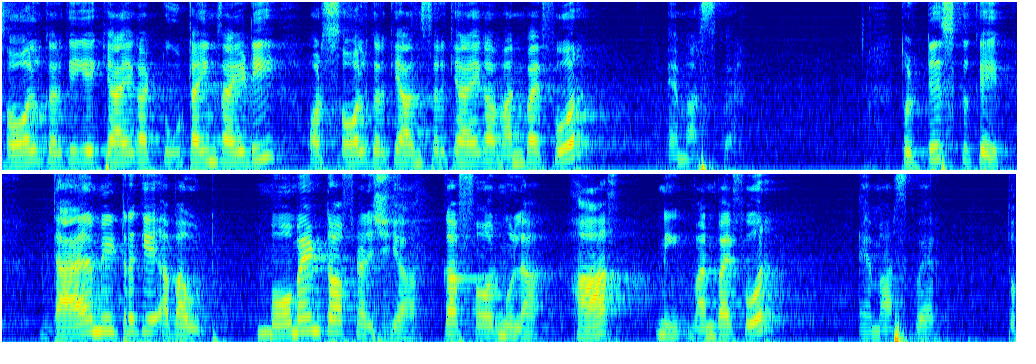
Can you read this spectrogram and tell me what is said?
सॉल्व करके ये क्या आएगा? टू टाइम्स आई डी और सॉल्व करके आंसर क्या आएगा? One by four M R square तो डिस्क के डायमीटर के अबाउट मोमेंट ऑफ़ इनर्शिया का फॉर्मूला हाफ़ नहीं one by four M R square तो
